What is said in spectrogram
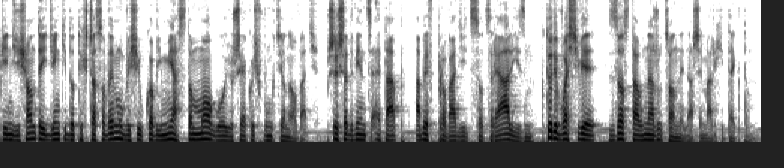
50. i dzięki dotychczasowemu wysiłkowi miasto mogło już jakoś funkcjonować. Przyszedł więc etap, aby wprowadzić socrealizm, który właściwie został narzucony naszym architektom.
